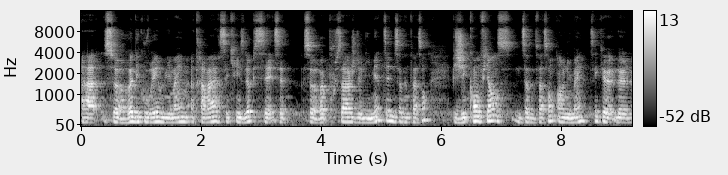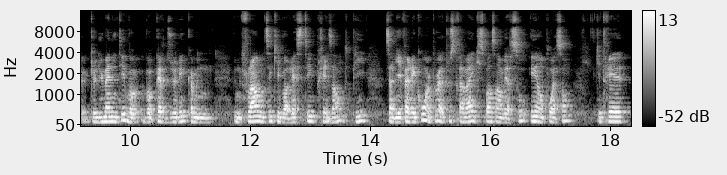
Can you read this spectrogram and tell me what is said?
à se redécouvrir lui-même à travers ces crises-là, puis ce repoussage de limites, d'une certaine façon. Puis j'ai confiance, d'une certaine façon, en l'humain, que, que l'humanité va, va, perdurer comme une, une flamme qui va rester présente. Puis ça vient faire écho un peu à tout ce travail qui se passe en verso et en poisson, qui est très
